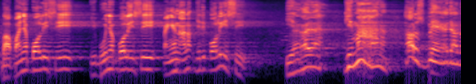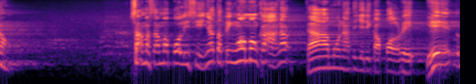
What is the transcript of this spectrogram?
Bapaknya polisi, ibunya polisi, pengen anak jadi polisi. Iya ya, gimana? Harus beda dong. Sama-sama polisinya tapi ngomong ke anak, kamu nanti jadi kapolri. Gitu.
